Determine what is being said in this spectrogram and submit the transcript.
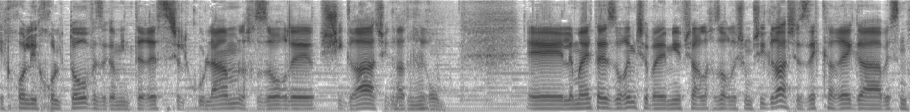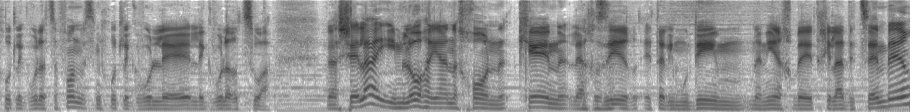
ככל יכולתו, וזה גם אינטרס של כולם, לחזור לשגרה, שגרת מהמם. חירום. אה, למעט האזורים שבהם אי אפשר לחזור לשום שגרה, שזה כרגע בסמיכות לגבול הצפון וסמיכות לגבול, אה, לגבול הרצועה. והשאלה היא אם לא היה נכון כן להחזיר את הלימודים נניח בתחילת דצמבר,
